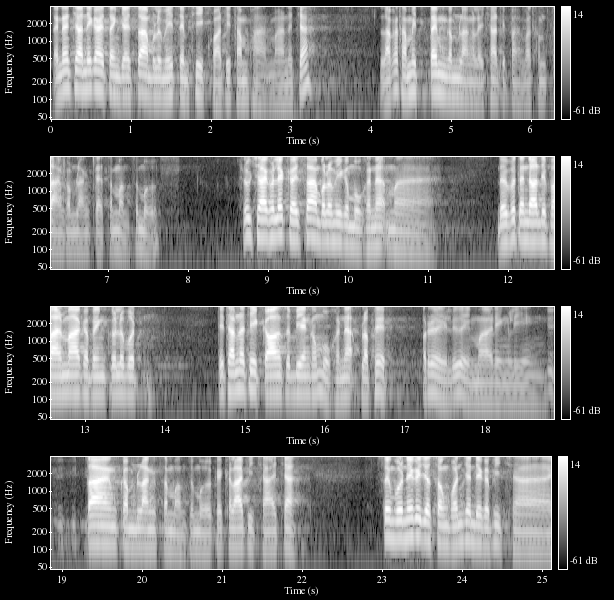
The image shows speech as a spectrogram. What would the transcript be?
แต่นั้นชาตินี้ก็ให้ตั้งใจสร้างบารมีเต็มที่กว่าที่ทำผ่านมานะจ๊ะเราก็ทำให้เต็มกำลังเลยชาติที่ผ่านมาทำตามกำลังแต่สม่ำเสมอ ลูกชายคนเล็กเคยสร้างบารมีกับหมู่คณะมา โดยพันดรที่ผ่านมาก็เป็นกุลบุตร ที่ทำหน้าที่กองเสบียงของหมู่คณะประเภทเรื่อยๆมาเรียงเรียงๆตามกำลังสม่ำเสมอคล้ายๆพี่ชายจ้ะซึ่งบุญนี้ก็จะส่งผลเช่นเดียวกับพี่ชาย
